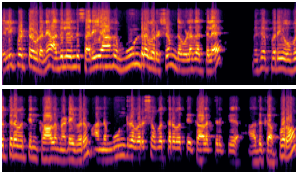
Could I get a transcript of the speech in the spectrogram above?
வெளிப்பட்ட உடனே அதுல இருந்து சரியாக மூன்றரை வருஷம் இந்த உலகத்துல மிகப்பெரிய உபத்திரவத்தின் காலம் நடைபெறும். அந்த மூன்று வருஷம் உபத்திரவத்தின் காலத்திற்கு அதுக்கப்புறம்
